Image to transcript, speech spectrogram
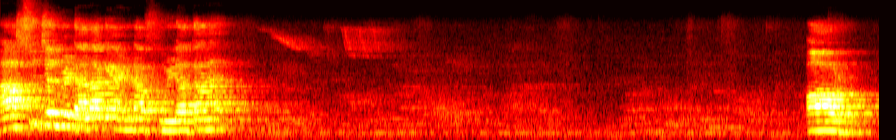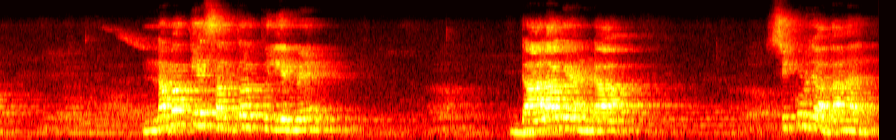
आँसू जल में डाला गया अंडा फूल जाता है। और नमक के संतृप्त विलयन में डाला गया अंडा सिकुड़ जाता है।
